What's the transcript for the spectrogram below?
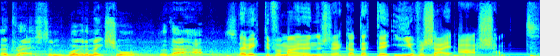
addressed. And we're going to make sure that that happens. Det er viktig for meg å understreke at dette i og for seg er sant.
